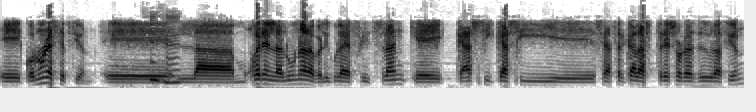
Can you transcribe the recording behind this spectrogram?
eh, con una excepción. Eh, La Mujer en la Luna, la película de Fritz Lang, que casi, casi eh, se acerca a las tres horas de duración,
